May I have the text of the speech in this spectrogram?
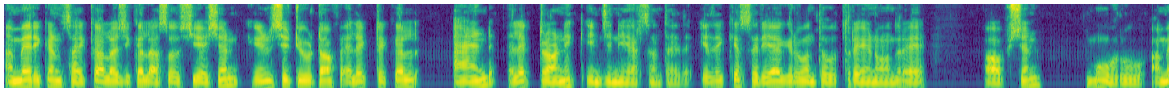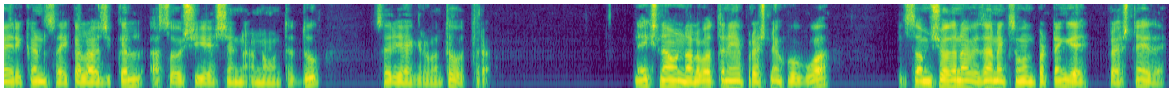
American Psychological Association Institute of Electrical and Electronic Engineers ಅಂತ ಇದೆ. ಇದಕ್ಕೆ ಸರಿಯಾಗಿರುವಂಥ ಉತ್ತರ ಏನು ಅಂದ್ರೆ ಆಪ್ಷನ್ ಮೂರು ಅಮೆರಿಕನ್ ಸೈಕಾಲಜಿಕಲ್ ಅಸೋಸಿಯೇಷನ್ ಅನ್ನುವಂಥದ್ದು ಸರಿಯಾಗಿರುವಂಥ ಉತ್ತರ. ನೆಕ್ಸ್ಟ್ ನಾವು ನಲವತ್ತನೆಯ ಪ್ರಶ್ನೆಗೆ ಹೋಗುವ. ಸಂಶೋಧನಾ ವಿಧಾನಕ್ಕೆ ಸಂಬಂಧಪಟ್ಟಂಗೆ ಪ್ರಶ್ನೆ ಇದೆ.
